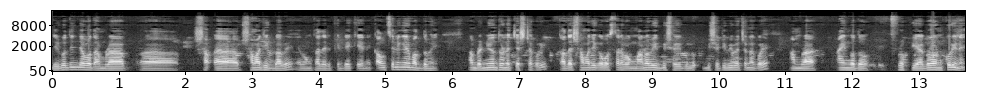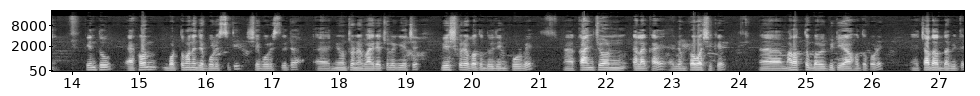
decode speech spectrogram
দীর্ঘদিন যাবৎ আমরা সামাজিকভাবে এবং তাদেরকে ডেকে এনে কাউন্সিলিংয়ের মাধ্যমে আমরা নিয়ন্ত্রণের চেষ্টা করি। তাদের সামাজিক অবস্থান এবং মানবিক বিষয়গুলো, বিষয়টি বিবেচনা করে আমরা আইনগত প্রক্রিয়া গ্রহণ করি নাই। কিন্তু এখন বর্তমানে যে পরিস্থিতি, সেই পরিস্থিতিটা নিয়ন্ত্রণের বাইরে চলে গিয়েছে। বিশেষ করে গত দুই দিন পূর্বে কাঞ্চন এলাকায় একজন প্রবাসীকে মারাত্মকভাবে পিটিয়ে আহত করে চাঁদার দাবিতে।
